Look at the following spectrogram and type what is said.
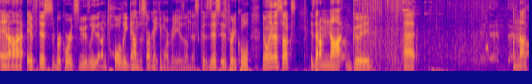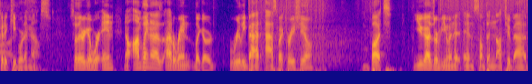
And uh, if this records smoothly, then I'm totally down to start making more videos on this because this is pretty cool. The only thing that sucks is that I'm not good at. I'm not good at keyboard and mouse. So there we go. We're in. Now I'm playing as at a ran like a really bad aspect ratio, but you guys are viewing it in something not too bad.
